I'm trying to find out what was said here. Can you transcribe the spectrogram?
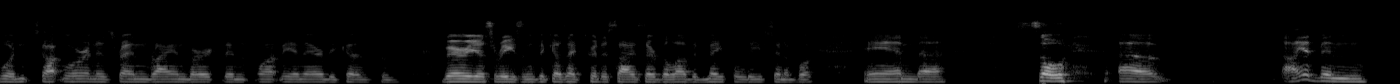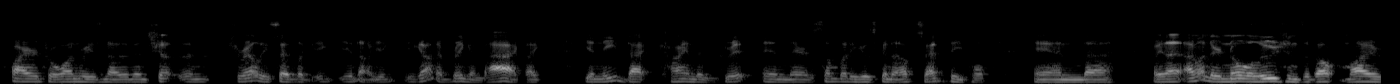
wouldn't scott moore and his friend brian burke didn't want me in there because of various reasons because i criticized their beloved maple leafs in a book. And uh, so uh, i had been fired for one reason other than Sh- and Sherali said look you, you know you, you got to bring him back. Like you need that kind of grit in there somebody who's going to upset people. And uh, i mean I, i'm under no illusions about my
